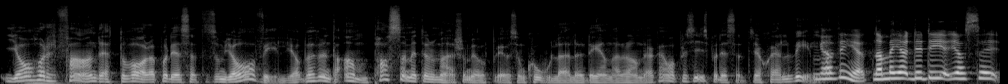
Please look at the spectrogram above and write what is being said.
jag har fan rätt att vara på det sättet som jag vill. Jag behöver inte anpassa mig till de här som jag upplever som coola eller det ena eller det andra. Jag kan vara precis på det sättet jag själv vill. Jag vet. Nej, men jag, det, det, jag säger,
